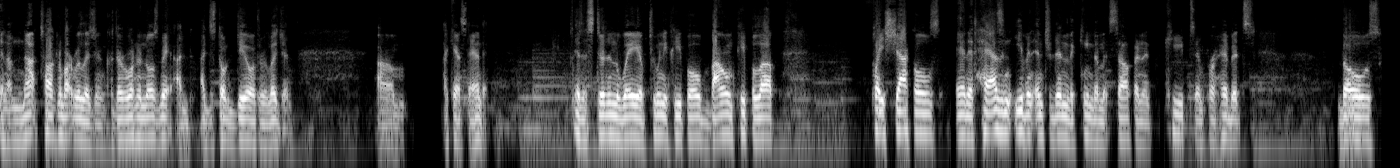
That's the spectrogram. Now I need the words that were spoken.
And I'm not talking about religion because everyone who knows me, I, I just don't deal with religion. Um, I can't stand it. It has stood in the way of too many people, bound people up, placed shackles, and it hasn't even entered into the kingdom itself, and it keeps and prohibits those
